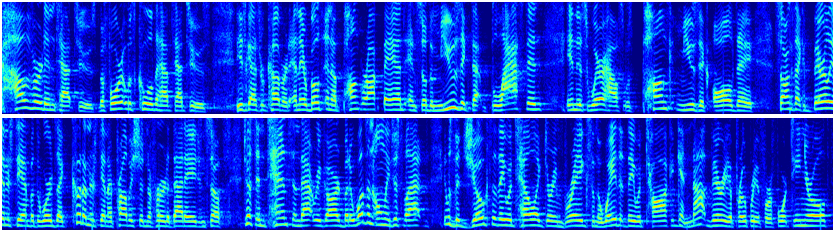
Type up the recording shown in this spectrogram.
covered in tattoos. Before it was cool to have tattoos, these guys were covered. And they were both in a punk rock band. And so the music that blasted in this warehouse was punk music all day. Songs I could barely understand, but the words I could understand, I probably shouldn't have heard at that age. And so just intense in that regard. But it wasn't only just that, it was the jokes that they would tell, like during breaks, and the way that they would talk. Again, not very appropriate for a 14 year old.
